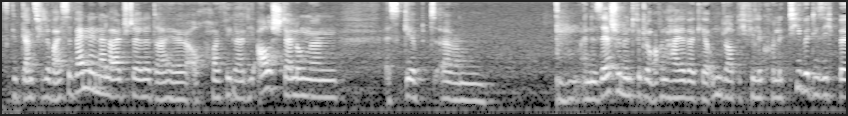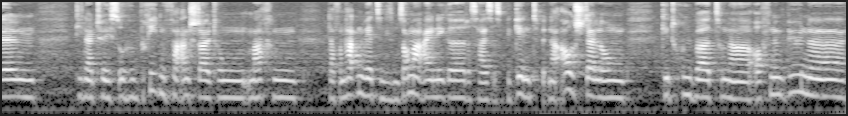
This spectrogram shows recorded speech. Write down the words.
Es gibt ganz viele weiße Wände in der Leitstelle, daher auch häufiger die Ausstellungen. Es gibt ähm, eine sehr schöne Entwicklung auch in Heidelberg, ja unglaublich viele Kollektive, die sich bilden, die natürlich so hybriden Veranstaltungen machen. Davon hatten wir jetzt in diesem Sommer einige. Das heißt, es beginnt mit einer Ausstellung, geht rüber zu einer offenen Bühne,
